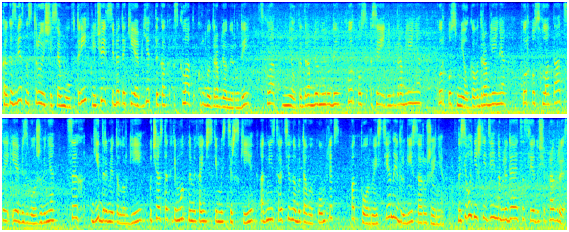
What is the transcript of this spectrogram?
Как известно, строящийся МОВ-3 включает в себя такие объекты, как склад крупнодробленной руды, склад мелкодробленной руды, корпус среднего дробления, корпус мелкого дробления, корпус флотации и обезвоживания, цех гидрометаллургии, участок ремонтно-механические мастерские, административно-бытовой комплекс, подпорные стены и другие сооружения. На сегодняшний день наблюдается следующий прогресс.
